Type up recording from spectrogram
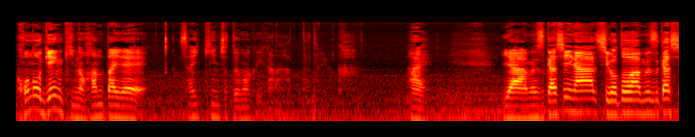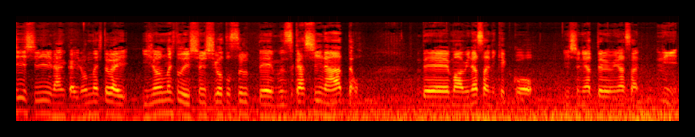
この元気の反対で最近ちょっとうまくいかなかったというか。はい。いやー難しいな。仕事は難しいしなんかいろんな人がいろんな人と一緒に仕事するって難しいなって。でまあ皆さんに結構一緒にやってる皆さんに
